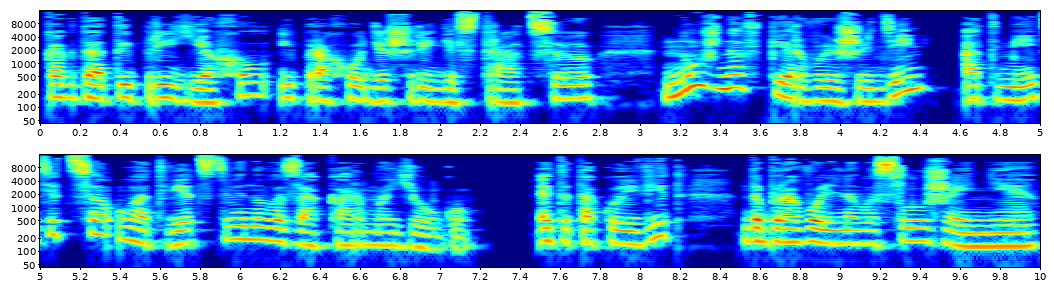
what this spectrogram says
Когда ты приехал и проходишь регистрацию, нужно в первый же день отметиться у ответственного за карма-йогу. Это такой вид добровольного служения.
